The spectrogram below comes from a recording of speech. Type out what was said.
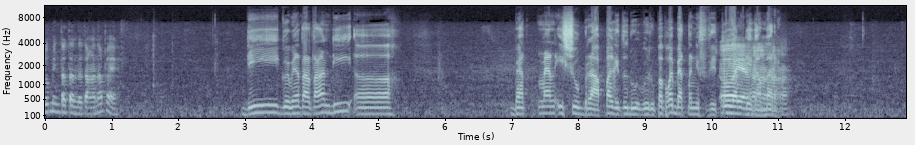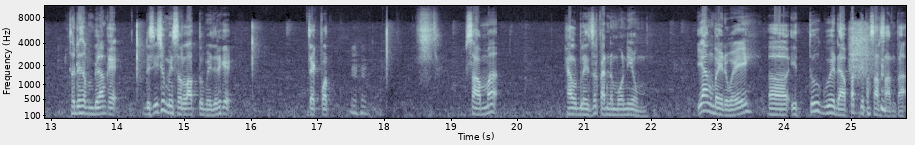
lu minta tanda tangan apa ya? Di gue minta tanda tangan di eh, Batman issue berapa gitu, gue lupa pokoknya Batman issue itu yang iya, dia gambar. ha. Terus dia sampai bilang kayak this issue means a lot to me, jadi kayak jackpot. sama Hellblazer Pandemonium. Yang by the way, eh, itu gue dapat di Pasar Santa,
